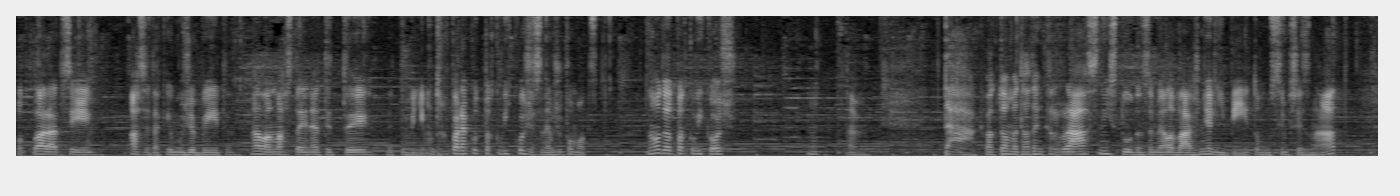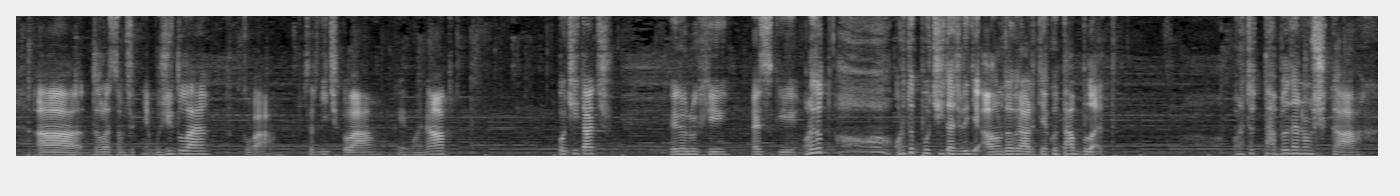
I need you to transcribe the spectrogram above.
odkládací asi taky může být. Ale on má stejné tyty, teď to vidím. On trochu vypadá jako odpadkový koš, že se nemůžu pomoct. No, to je odpadkový koš. Hm, nevím. Tak, pak tu máme ten krásný stůl, ten se mi ale vážně líbí, to musím přiznat. A tohle jsem řekněme židle, taková srdíčková, ok, why not. Počítač, jednoduchý, hezký. On je to, oh, on je to počítač lidi, ale on to v realitě jako tablet. On je to tablet na nožkách.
